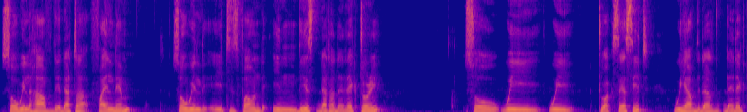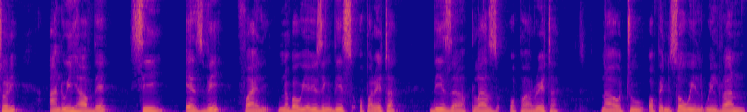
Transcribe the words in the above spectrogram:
so we'll have the data file name. So we'll it is found in this data directory. So we we to access it we have the data directory and we have the csv file. Remember we are using this operator this uh, plus operator now to open so we'll we'll run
